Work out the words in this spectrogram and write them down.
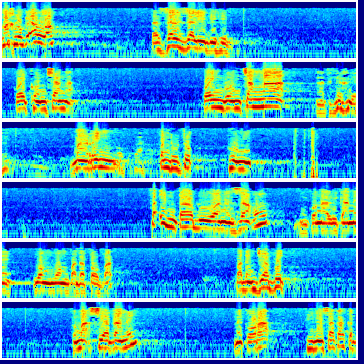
Makhluknya Allah. Tazalzali bihim. Kowe goncang kowe goncang ngaten nggih. Maring penduduk bumi fa in tabu wa naza'u mengko nalikane wong-wong pada tobat pada jabut. Kemaksiatane nek ora binasakaken.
